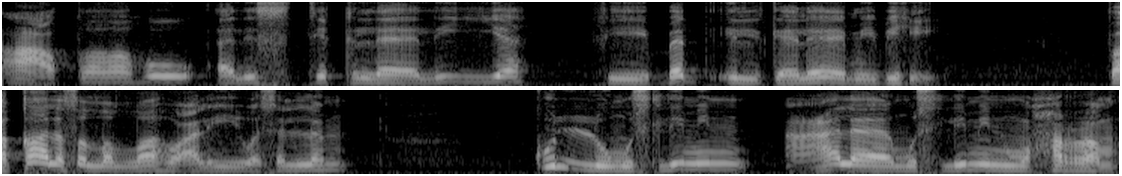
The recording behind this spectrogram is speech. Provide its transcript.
أعطاه الاستقلالية في بدء الكلام به. فقال صلى الله عليه وسلم كل مسلم على مسلم محرم.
